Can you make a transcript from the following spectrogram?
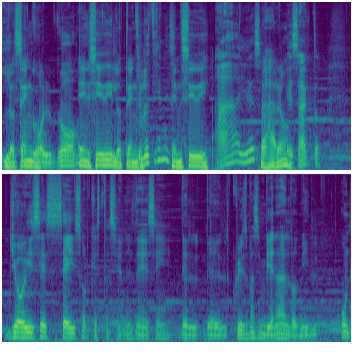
lo tengo. colgó. En CD lo tengo. ¿Tú lo tienes? En CD. Ah, y eso. Claro. Exacto. Yo hice seis orquestaciones de ese, del, Christmas in Viena del 2001.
